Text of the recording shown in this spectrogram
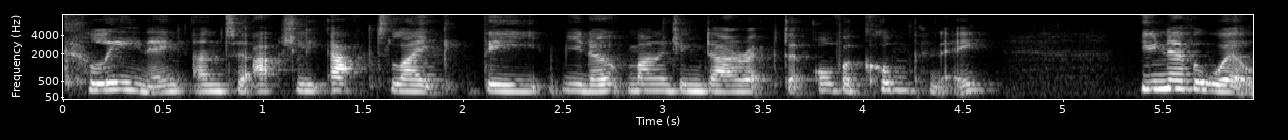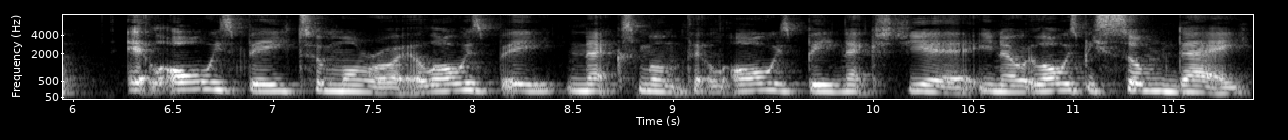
cleaning and to actually act like the, you know, managing director of a company, you never will it'll always be tomorrow, it'll always be next month, it'll always be next year, you know, it'll always be someday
